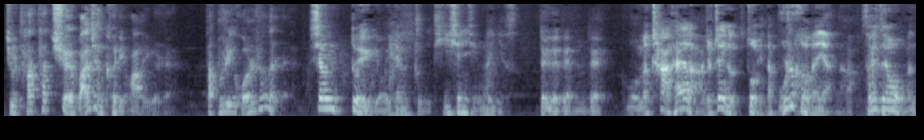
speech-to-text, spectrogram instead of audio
就是他他确实完全客体化的一个人，他不是一个活生生的人。相对有一点主题先行的意思。对对对对，我们岔开了啊，就这个作品它不是赫本演的哈，所以最后我们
